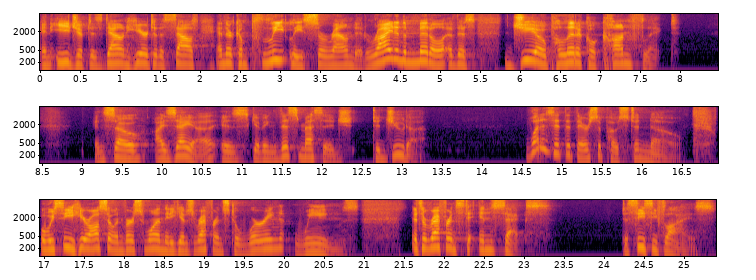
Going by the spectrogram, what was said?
and Egypt is down here to the south, and they're completely surrounded, right in the middle of this geopolitical conflict. And so Isaiah is giving this message to Judah. What is it that they're supposed to know? Well, we see here also in verse 1 that he gives reference to whirring wings. It's a reference to insects, to tsetse flies,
